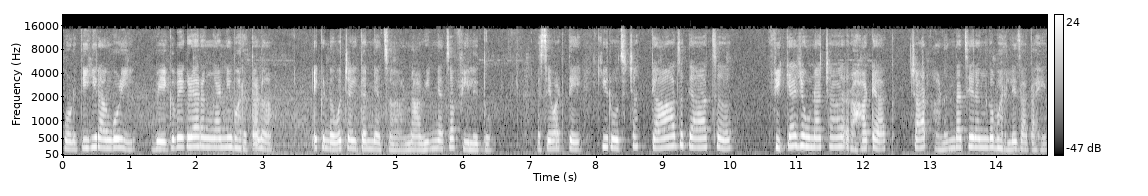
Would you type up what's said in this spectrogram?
कोणतीही रांगोळी वेगवेगळ्या रंगांनी भरताना एक नवचैतन्याचा नाविन्याचा फील येतो. असे वाटते की रोजच्या त्याच त्याच फिक्या जेवणाच्या रहाट्यात चार आनंदाचे रंग भरले जात आहेत.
